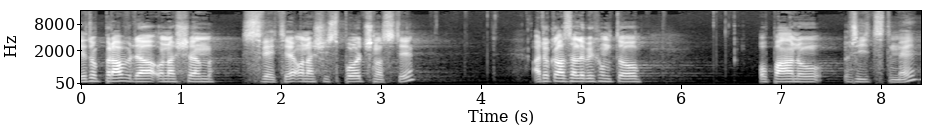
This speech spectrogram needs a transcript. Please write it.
Je to pravda o našem světě, o naší společnosti? A dokázali bychom to o pánu říct my?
